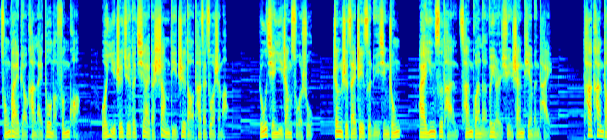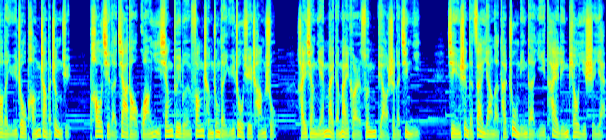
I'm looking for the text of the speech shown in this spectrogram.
从外表看来多么疯狂，我一直觉得亲爱的上帝知道他在做什么。”如前一章所述，正是在这次旅行中，爱因斯坦参观了威尔逊山天文台，他看到了宇宙膨胀的证据，抛弃了嫁到广义相对论方程中的宇宙学常数，还向年迈的迈克尔孙表示了敬意。谨慎地赞扬了他著名的以太灵漂移实验，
